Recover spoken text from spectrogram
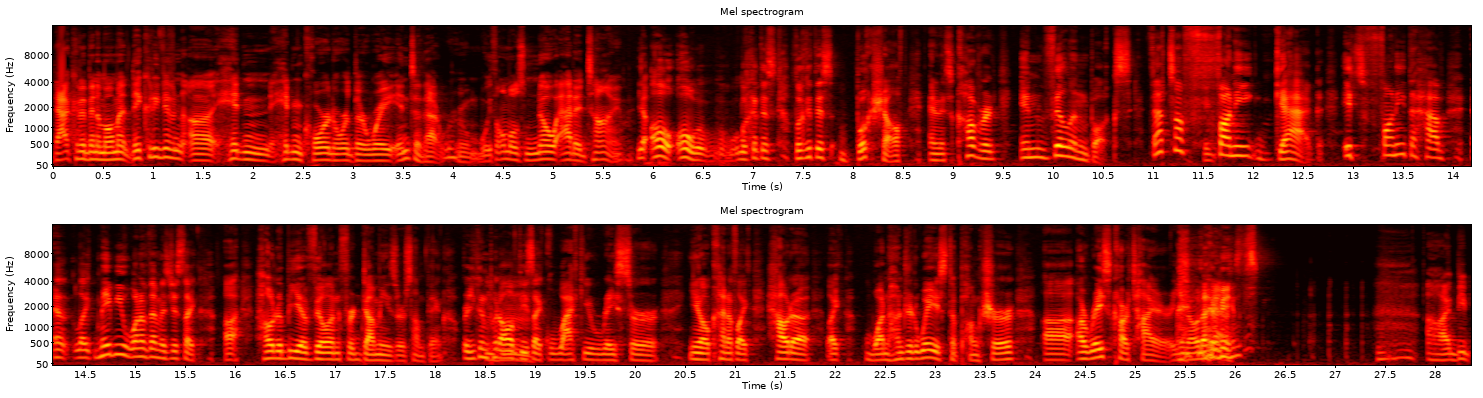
That could have been a moment. They could have even uh, hidden hidden corridored their way into that room with almost no added time. Yeah. Oh, oh, look at this. Look at this bookshelf, and it's covered in villain books. That's a funny gag. It's funny to have, uh, like, maybe one of them is just like, uh, how to be a villain for dummies or something. Or you can put all of these like wacky racer, you know, kind of like how to like 100 ways to puncture uh, a race car tire. You know what I mean? Uh, I'd be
